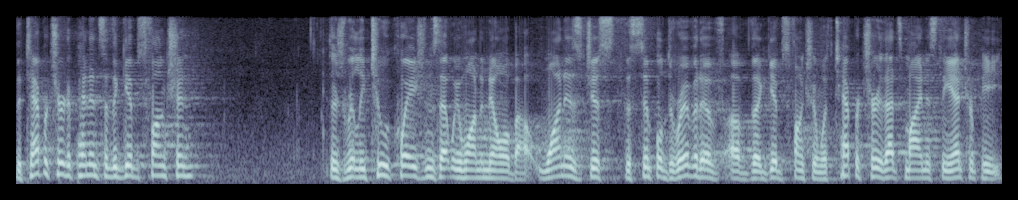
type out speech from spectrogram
The temperature dependence of the Gibbs function, there's really two equations that we want to know about. One is just the simple derivative of the Gibbs function with temperature, that's minus the entropy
